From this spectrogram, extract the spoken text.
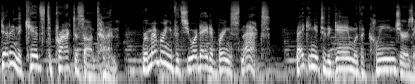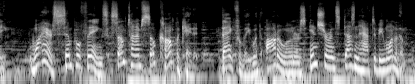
Getting the kids to practice on time. Remembering if it's your day to bring snacks. Making it to the game with a clean jersey why are simple things sometimes so complicated? Thankfully, with auto owners, insurance doesn't have to be one of them.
